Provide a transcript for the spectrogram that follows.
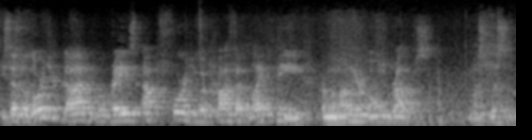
He says, The Lord your God will raise up for you a prophet like me from among your own brothers. You must listen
